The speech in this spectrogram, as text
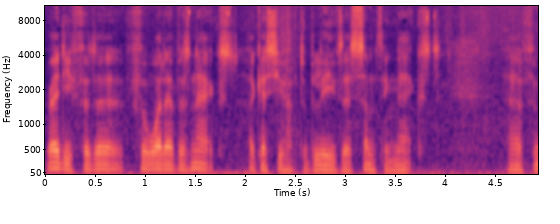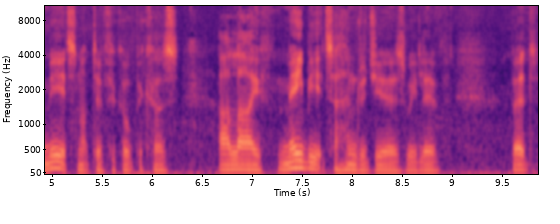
ready for the for whatever's next. I guess you have to believe there's something next. Uh, for me, it's not difficult because our life, maybe it's a hundred years we live, but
